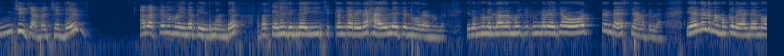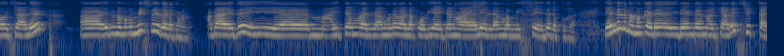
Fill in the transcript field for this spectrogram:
ഇഞ്ചി ചതച്ചത് അതൊക്കെ നമ്മൾ ഇതിനകത്ത് ഇടുന്നുണ്ട്. അതൊക്കെയാണ് ഇതിന്റെ ഈ ചിക്കൻ കറിയുടെ ഹൈലൈറ്റ് എന്ന് പറയുന്നത്. ഇതൊന്നും ഇല്ലാതെ നമ്മൾ ചിക്കൻ കറി വെച്ചാൽ ഒട്ടും ടേസ്റ്റ് കാണത്തില്ല. എന്നിട്ട് നമുക്ക് വേണ്ടതെന്ന് വെച്ചാൽ ഇത് നമുക്ക് മിക്സ് ചെയ്തെടുക്കണം. അതായത് ഈ ഐറ്റങ്ങളെല്ലാം കൂടെ വല്ല പൊടി ഐറ്റങ്ങളായാലും എല്ലാം കൂടെ മിക്സ് ചെയ്തെടുക്കുക. എന്നിട്ട് നമുക്ക് ഇട ഇടേണ്ടതെന്ന് വെച്ചാൽ ചിക്കൻ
